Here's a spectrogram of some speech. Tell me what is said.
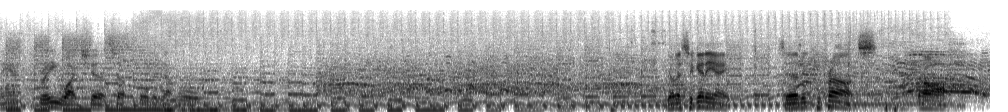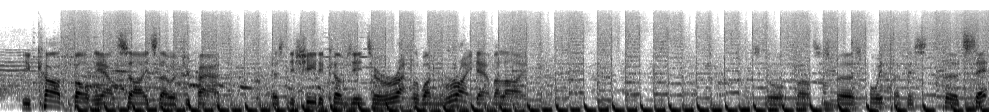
They have three white shirts up forming that wall. Jonas serving for France. Oh, you can't fault the outsides though of Japan as Nishida comes in to rattle one right down the line. Score France's first point of this third set.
